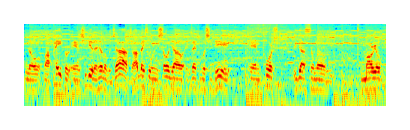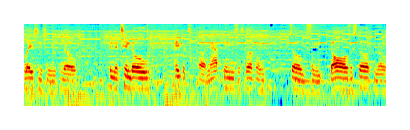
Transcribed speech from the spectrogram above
you know, by paper, and she did a hell of a job. So I basically want to show y'all exactly what she did, and of course we got some um, Mario plates and some you know Nintendo paper uh, napkins and stuff, and so some dolls and stuff, you know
